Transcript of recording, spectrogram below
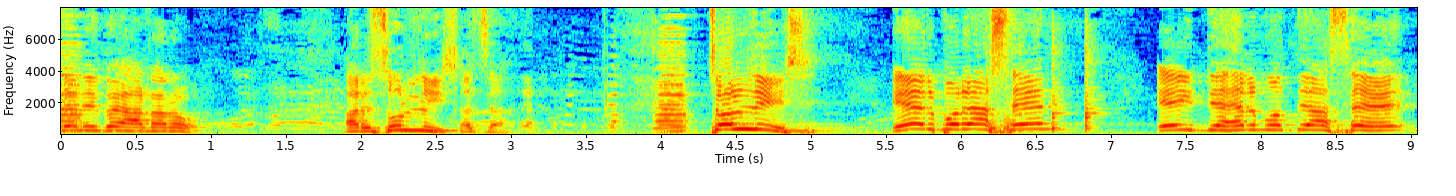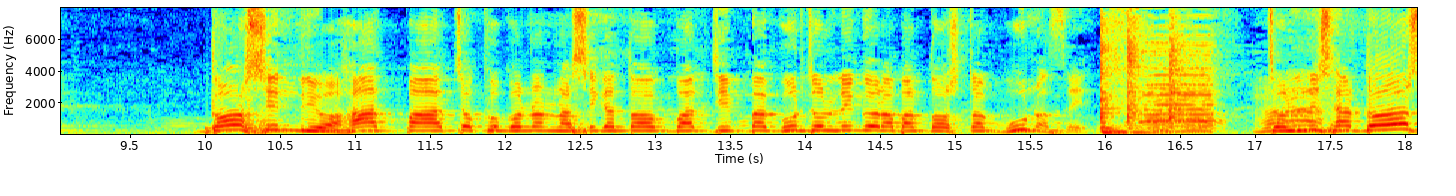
জানি কয় আঠারো। আরে চল্লিশ আচ্ছা। চল্লিশ। এরপরে আসেন এই দেহের মধ্যে আছে দশ ইন্দ্রিয়, হাত, পা, চক্ষু গণন নাসিকা, ত্বক বা জিব্বা গুর্জল, লিঙ্গর আবার দশটা গুণ আছে। চল্লিশ আর দশ?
